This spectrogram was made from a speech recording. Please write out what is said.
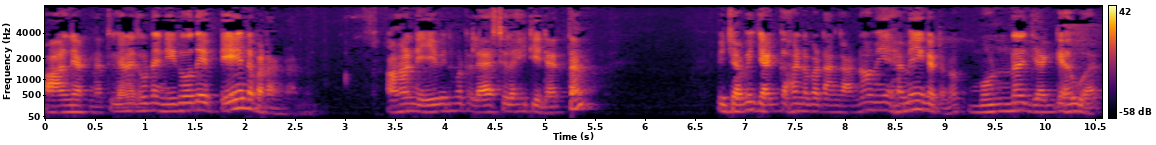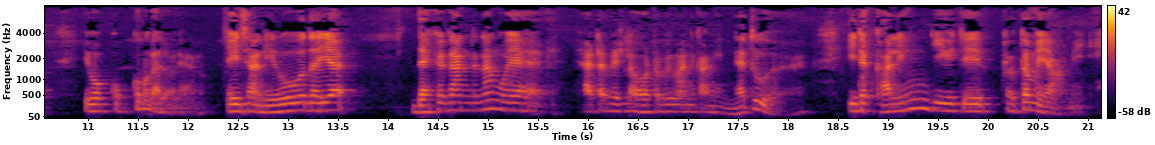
පාලනයක් නැතු වෙන. ඒකට නිරෝධය පේන්න පටන් ගන්නවා. අහන්නේ ඒ වෙනකොට ලෑස්තිලා හිටියේ නැත්තම් ඉතින් අපි ජැක් ගහන්න පටන් ගන්නවා මේ හැම එකටම මොන්න ජැක් ගැහුවත් ඒක ඔක්කොම ගලවලා යනවා. ඒ නිසා Nirodhaය දැක ගන්න නම් ඔය 60 පෙරලා හොට බිමන් කන්නේ නැතුව ඊට කලින් ජීවිතේ ප්‍රථම යාමේ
